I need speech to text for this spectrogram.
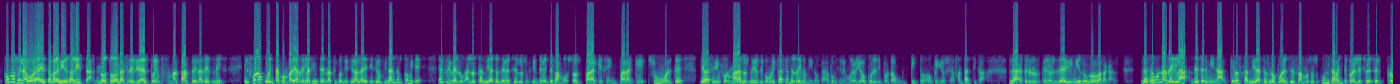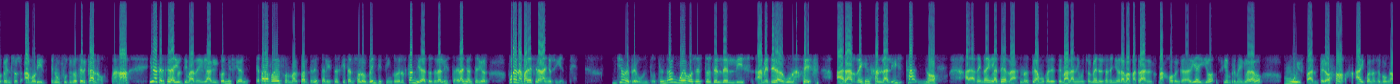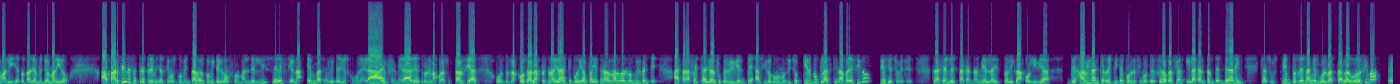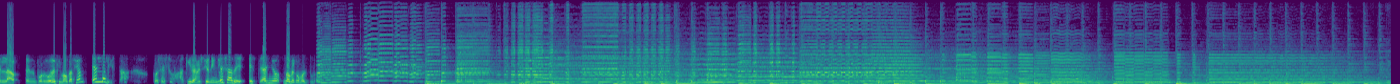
¿Cómo se elabora esta maravillosa lista? No todas las celebridades pueden formar parte de la Dead List. El foro cuenta con varias reglas internas que condicionan la decisión final del comité. En primer lugar, los candidatos deben ser lo suficientemente famosos para que, se, para que su muerte deba ser informada en los medios de comunicación del Reino Unido. Claro, porque si me muero yo, pues les importa un pito, aunque yo sea fantástica. La- pero, pero el Daily Mirror no lo va a sacar. La segunda regla determina que los candidatos no pueden ser famosos únicamente por el hecho de ser propensos a morir en un futuro cercano. Ajá. Y la tercera y última regla y condición para poder formar parte de esta lista es que tan solo 25 de los candidatos de la lista del año anterior pueden aparecer al año siguiente. Yo me pregunto, ¿tendrán huevos estos del del Lis a meter alguna vez a la reina en la lista? No, a la reina de Inglaterra. No es que la mujer esté mala, ni mucho menos. Esa señora va para atrás, es más joven cada día y yo siempre me he declarado muy fan. Pero, ay, cuando se ponga malilla, total, ya metió al marido. A partir de esas tres premisas que hemos comentado, el comité que conforma el del LIS selecciona en base a criterios como la edad, enfermedades, problemas con las sustancias o, entre otras cosas, las personalidades que podrían fallecer a lo largo del 2020. Hasta la fecha, el gran superviviente ha sido, como hemos dicho, Kirk Douglas, quien ha aparecido 18 veces. Tras él destacan también la histórica Olivia de Havilland, que repite por decimotercera ocasión, y la cantante Vera que a sus 103 años vuelve a estar la duodécima, en la, en, por duodécima ocasión en la lista. Pues eso, aquí la versión inglesa de este año no me como el turrón.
